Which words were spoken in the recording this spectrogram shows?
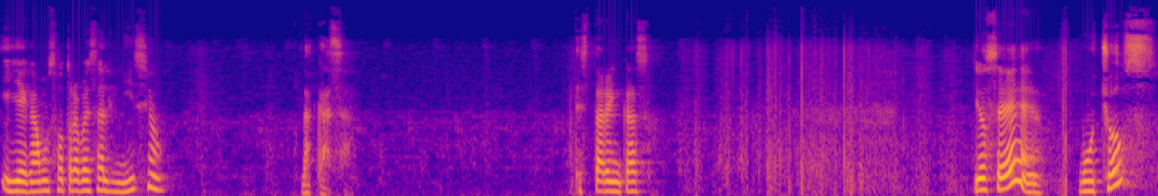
y llegamos otra vez al inicio, la casa. Estar en casa. Yo sé, muchos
